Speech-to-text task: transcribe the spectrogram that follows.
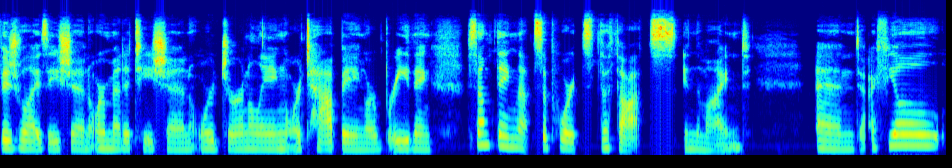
visualization or meditation or journaling or tapping or breathing, something that supports the thoughts in the mind. And I feel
